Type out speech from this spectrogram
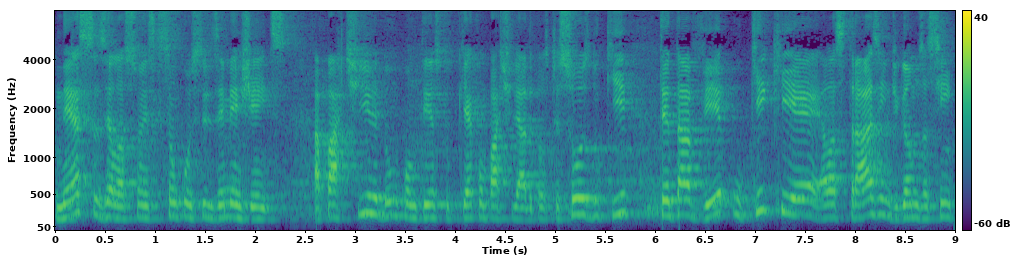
nessas relações que são construídas emergentes a partir de um contexto que é compartilhado pelas pessoas, do que tentar ver o que, que é, elas trazem, digamos assim,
